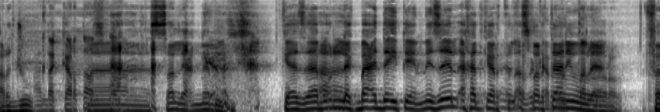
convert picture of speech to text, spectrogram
أرجوك. عندك اصفر آه صلي على النبي. كذا بقول لك بعد دقيقتين نزل أخذ كارت الأصفر الثاني. ورا ف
